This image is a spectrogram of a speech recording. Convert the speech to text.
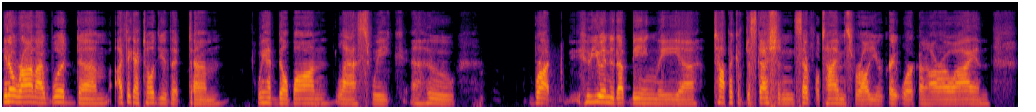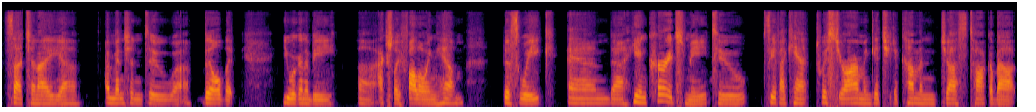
You know, Ron, I would, um, I think I told you that um, we had Bill Bond last week uh, who brought, who you ended up being the uh, topic of discussion several times for all your great work on ROI and such. And I, uh, I mentioned to uh, Bill that you were going to be uh, actually following him this week, and uh, he encouraged me to see if I can't twist your arm and get you to come and just talk about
